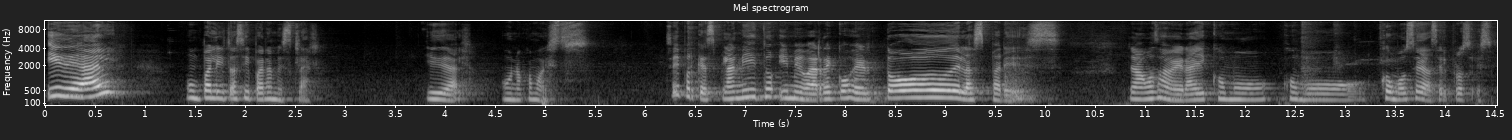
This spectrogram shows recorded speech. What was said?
Ideal, un palito así para mezclar. Ideal, uno como estos. ¿Sí? Porque es planito y me va a recoger todo de las paredes. Ya vamos a ver ahí cómo, cómo, cómo se hace el proceso.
